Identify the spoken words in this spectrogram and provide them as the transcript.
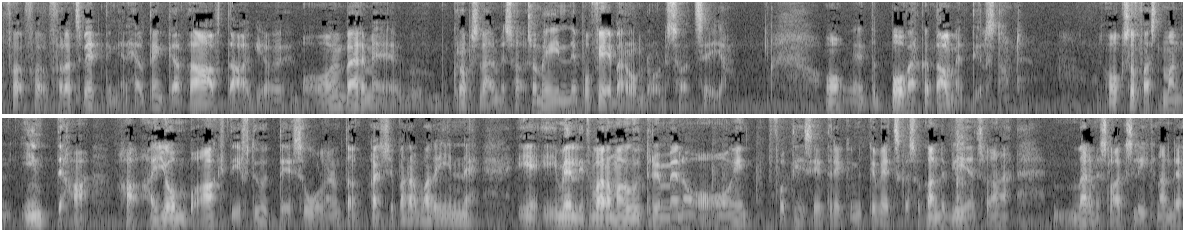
för, för, för att svettningen helt enkelt har avtagit och, och en värme, kroppsvärme som är inne på feberområdet så att säga. Och ett påverkat allmänt tillstånd. Också fast man inte har ha, ha jobbat aktivt ute i solen utan kanske bara varit inne i, i väldigt varma utrymmen och, och, inte fått i sig tillräckligt mycket vätska så kan det bli en sån här värmeslagsliknande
